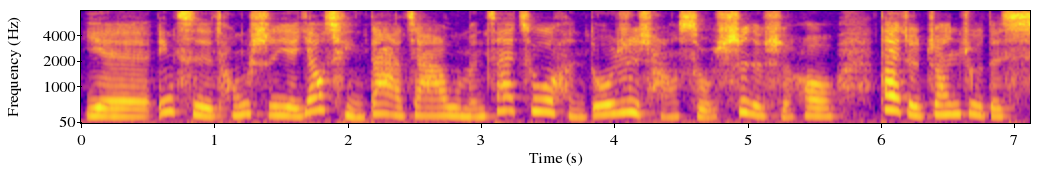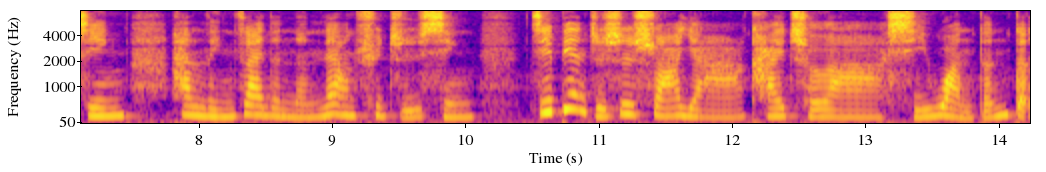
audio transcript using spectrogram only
也因此，同时也邀请大家，我们在做很多日常琐事的时候，带着专注的心和灵在的能量去执行，即便只是刷牙、开车啊、洗碗等等，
